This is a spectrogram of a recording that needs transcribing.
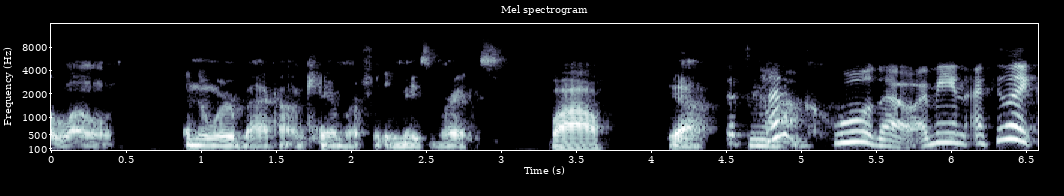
alone. And then we were back on camera for the Amazing Race. Wow. Yeah. That's hmm. kind of cool, though. I mean, I feel like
